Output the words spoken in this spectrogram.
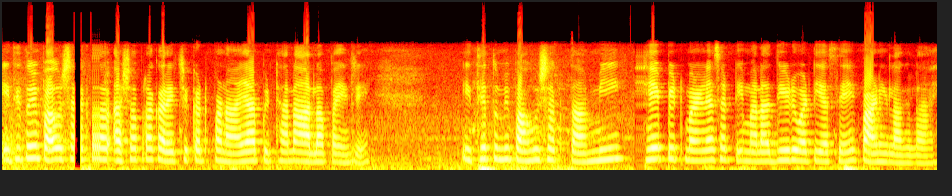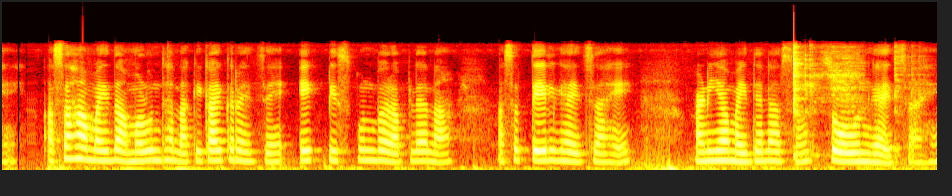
इथे तुम्ही पाहू शकता अशा प्रकारे चिकटपणा या पिठाला आला पाहिजे. इथे तुम्ही पाहू शकता मी हे पीठ मळण्यासाठी मला दीड वाटी असे पाणी लागलं आहे. असा हा मैदा मळून झाला की काय करायचं? आहे एक टीस्पूनभर आपल्याला असं तेल घ्यायचं आहे आणि या मैद्याला असं चोळून घ्यायचं आहे.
